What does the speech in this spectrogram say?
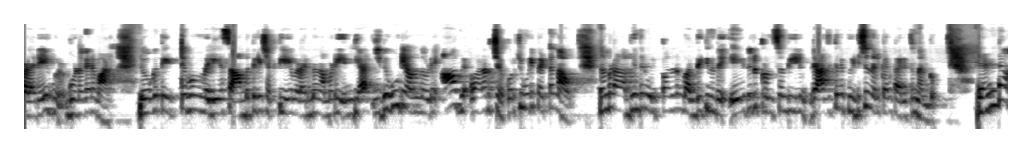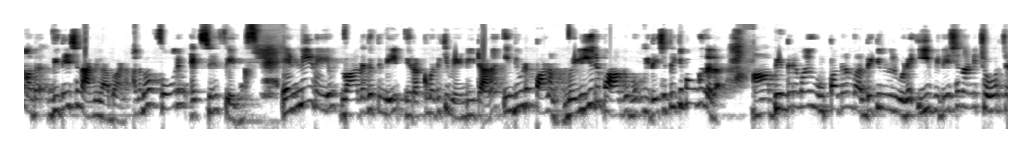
വളരെ ഗുണകരമാണ്. ലോകത്തെ ഏറ്റവും വലിയ സാമ്പത്തിക ശക്തിയായി വളരുന്ന നമ്മുടെ ഇന്ത്യ ഇതുകൂടി ആവുന്നതോടെ ആ വളർച്ച കുറച്ചുകൂടി പെട്ടെന്നാവും. നമ്മുടെ ആഭ്യന്തര ഉൽപാദനം വർദ്ധിക്കുന്നത് ഏതൊരു പ്രതിസന്ധിയിലും രാജ്യത്തിന് പിടിച്ചു നിൽക്കാൻ കരുത്ത് നൽകും. രണ്ടാമത് വിദേശ നാണ്യ ലാഭമാണ്. അഥവാ ഫോറിൻ എക്സ്ചേഞ്ച് സേവിങ്സ് എണ്ണയുടെയും വാതകത്തിന്റെയും ഇറക്കുമതിക്ക് വേണ്ടിയിട്ടാണ് ഇന്ത്യയുടെ പണം വലിയൊരു ഭാഗവും വിദേശത്തേക്ക് പോകുന്നത്. ആഭ്യന്തരമായ ഉൽപാദനം വർദ്ധിക്കുന്നതിലൂടെ ഈ വിദേശ നാണ്യ ചോർച്ച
